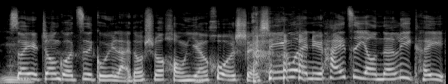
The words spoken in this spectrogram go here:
嗯所以中国自古以来都说红颜祸水，是因为女孩子有能力可以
